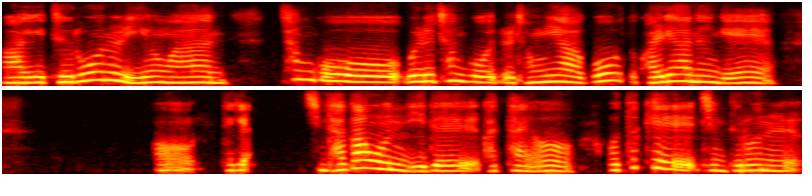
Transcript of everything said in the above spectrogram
아, 이게 드론을 이용한 창고, 물류 창고를 정리하고 또 관리하는 게 어, 되게 지금 다가온 일 같아요. 어떻게 지금 드론을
